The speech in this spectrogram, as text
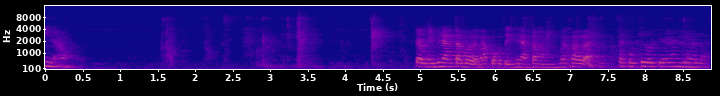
กินเอาแต่วันนี้พี่น้ำตำอร่อยมากปกติพี่น้ำตำไม่ค่อยอร่อยแต่ผมกินรสเยอะนะไม่อร่อย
